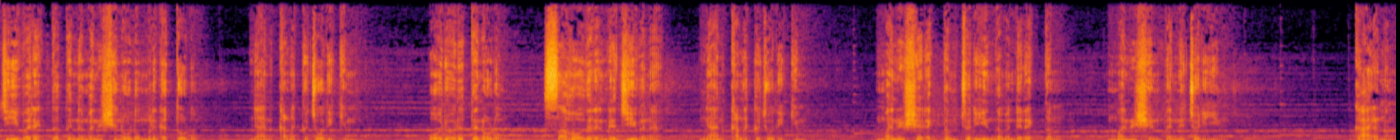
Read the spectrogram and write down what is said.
ജീവരക്തത്തിന് മനുഷ്യനോടും മൃഗത്തോടും ഞാൻ കണക്ക് ചോദിക്കും. ഓരോരുത്തനോടും സഹോദരന്റെ ജീവന് ഞാൻ കണക്ക് ചോദിക്കും. മനുഷ്യരക്തം ചൊരിയുന്നവന്റെ രക്തം മനുഷ്യൻ തന്നെ ചൊരിയും. കാരണം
